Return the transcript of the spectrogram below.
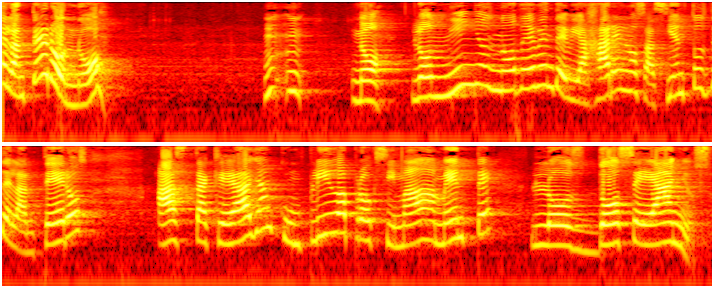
delantero, no. Mm, mm, no, los niños no deben de viajar en los asientos delanteros hasta que hayan cumplido aproximadamente los 12 años.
